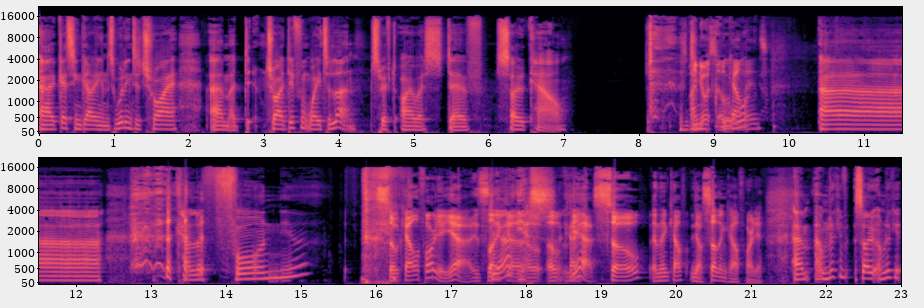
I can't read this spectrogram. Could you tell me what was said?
uh, getting going and is willing to try um, a di- try a different way to learn. Swift iOS Dev SoCal. Do you know what I'm- SoCal what- means? Uh, California. So California, yeah, it's like Yeah? uh, Yes. oh, Okay. yeah. So and then Cal, no, Southern California. Um, I'm looking. For, so I'm looking.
